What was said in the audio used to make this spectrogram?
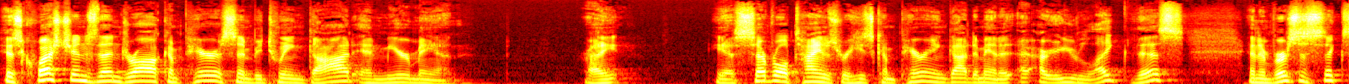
His questions then draw a comparison between God and mere man, right? He has several times where he's comparing God to man. Are you like this? And in verses six,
